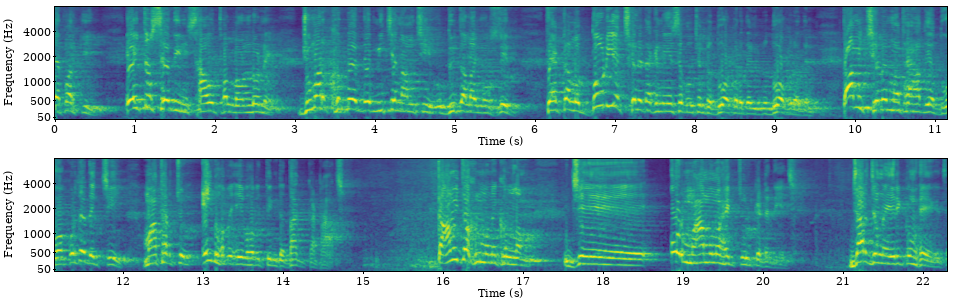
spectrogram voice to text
ব্যাপার কি? এই তো সেদিন সাউথ লন্ডনে জুমার খুদ্দের নিচে নামছি দুইতলায় মসজিদ, তো একটা লোক দৌড়িয়ে ছেলেটাকে নিয়ে এসে বলছে, একটু দোয়া করে দেন, একটু দোয়া করে দেন। তা আমি ছেলের মাথায় হাত দিয়ে দোয়া করতে দেখছি, মাথার চুল এইভাবে এইভাবে তিনটে দাগ কাটা আছে। তা আমি তখন মনে করলাম যে, ওর মা মনে হয় চুল কেটে দিয়েছে। যার জন্য এরকম হয়ে গেছে।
